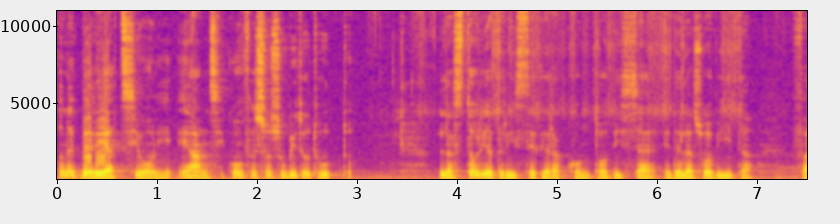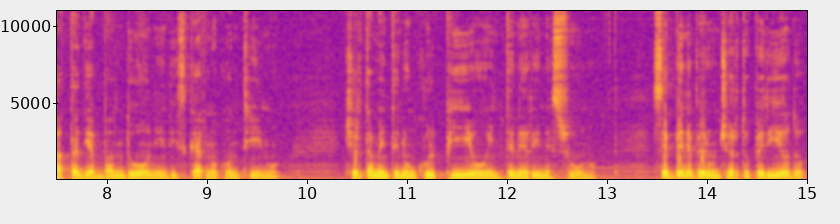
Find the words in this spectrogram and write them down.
non ebbe reazioni e anzi confessò subito tutto. La storia triste che raccontò di sé e della sua vita, fatta di abbandoni e di scherno continuo, certamente non colpì o intenerì nessuno sebbene per un certo periodo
